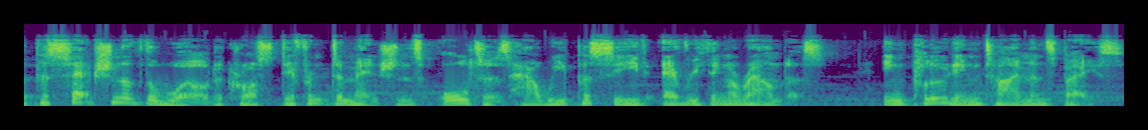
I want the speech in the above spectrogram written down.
The perception of the world across different dimensions alters how we perceive everything around us, including time and space.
